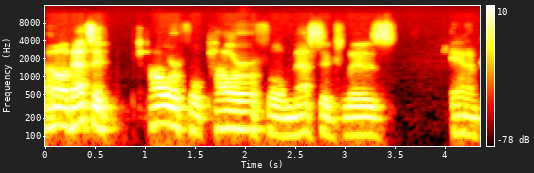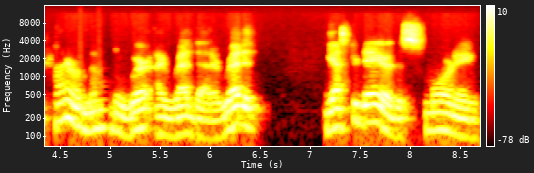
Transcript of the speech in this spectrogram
Oh, that's a powerful, powerful message, Liz. And I'm trying to remember where I read that. I read it yesterday or this morning.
